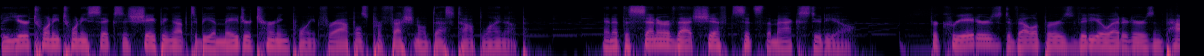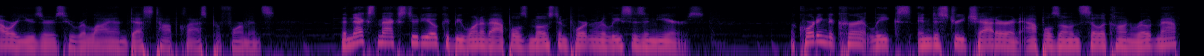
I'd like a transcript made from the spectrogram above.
The year 2026 is shaping up to be a major turning point for Apple's professional desktop lineup. And at the center of that shift sits the Mac Studio. For creators, developers, video editors, and power users who rely on desktop class performance, the next Mac Studio could be one of Apple's most important releases in years. According to current leaks, industry chatter, and Apple's own Silicon roadmap,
